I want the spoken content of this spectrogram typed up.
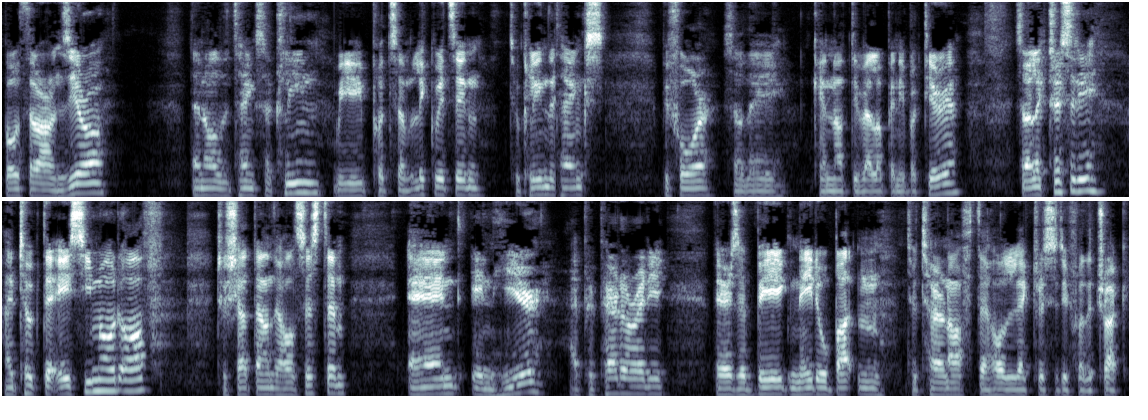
both are on zero. Then all the tanks are clean. We put some liquids in to clean the tanks before so they cannot develop any bacteria. So electricity, I took the AC mode off to shut down the whole system. And in here, I prepared already, there's a big NATO button to turn off the whole electricity for the truck.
